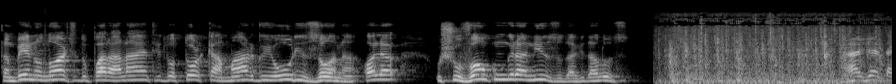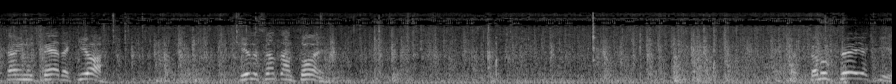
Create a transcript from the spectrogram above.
Também no norte do Paraná, entre Doutor Camargo e Ourizona. Olha o chuvão com granizo, Davi da Luz. Ah, gente, tá caindo pedra aqui, ó. Aqui no Santo Antônio. Tá ficando feio aqui.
